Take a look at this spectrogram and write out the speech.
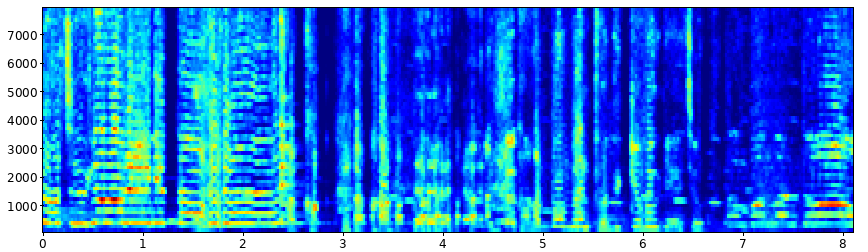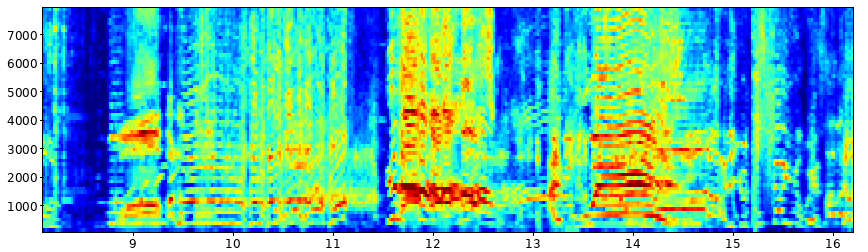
더 죽여버려야겠다! 덜컥. 한 번만 더 느껴보게 해줘. 한 번만 더! 와 빨랐다 아니 뭐해? 아니 이걸 통깡이가 왜야 살아 야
